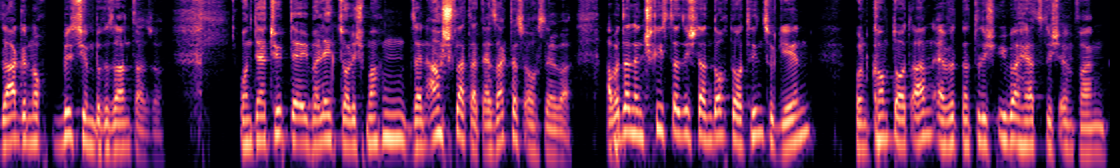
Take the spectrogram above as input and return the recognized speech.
Lage noch ein bisschen brisanter. So. Und der Typ, der überlegt, soll ich machen, sein Arsch flattert, er sagt das auch selber. Aber dann entschließt er sich dann doch dorthin zu gehen und kommt dort an. Er wird natürlich überherzlich empfangen.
